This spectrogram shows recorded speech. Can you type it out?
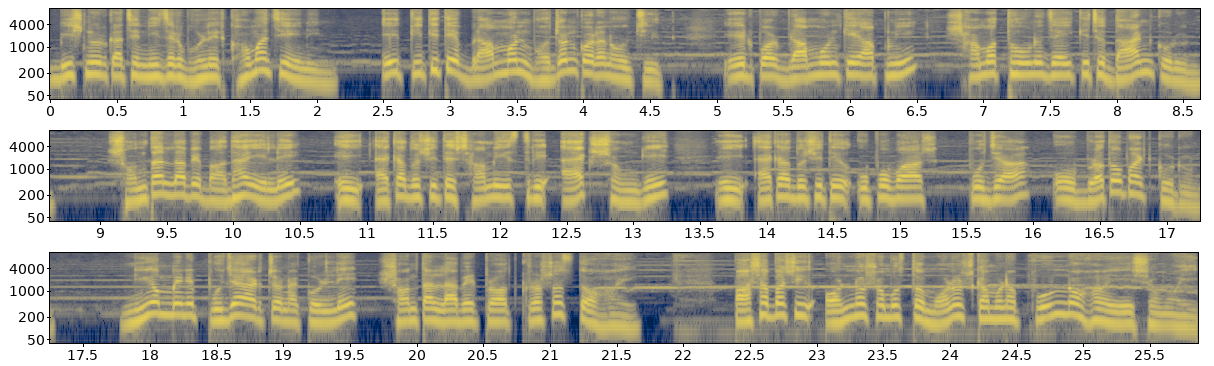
বিষ্ণুর কাছে নিজের ভুলের ক্ষমা চেয়ে নিন। এই তিথিতে ব্রাহ্মণ ভজন করানো উচিত। এরপর ব্রাহ্মণকে আপনি সামর্থ্য অনুযায়ী কিছু দান করুন। সন্তান লাভে বাধা এলে এই একাদশীতে স্বামী স্ত্রী একসঙ্গে এই একাদশীতে উপবাস, পূজা ও ব্রতপাঠ করুন। নিয়ম মেনে পূজা অর্চনা করলে সন্তান লাভের পথ প্রশস্ত হয়। পাশাপাশি অন্য সমস্ত মনস্কামনা পূর্ণ হয় এ সময়ে।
